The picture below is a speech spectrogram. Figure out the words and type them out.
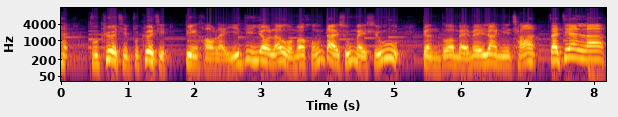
不客气，不客气。病好了，一定要来我们红袋鼠美食屋，更多美味让你尝。再见啦！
